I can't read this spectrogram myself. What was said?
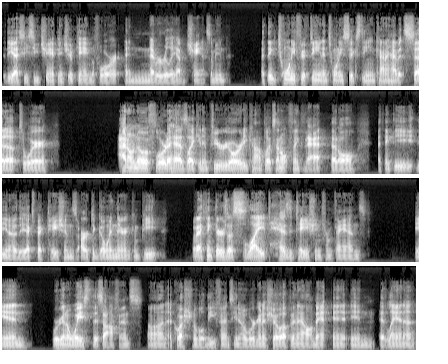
to the SEC championship game before and never really have a chance. I mean, I think 2015 and 2016 kind of have it set up to where I don't know if Florida has like an inferiority complex. I don't think that at all. I think the you know the expectations are to go in there and compete. but I think there's a slight hesitation from fans in we're going to waste this offense on a questionable defense. You know, we're going to show up in Alabama in Atlanta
